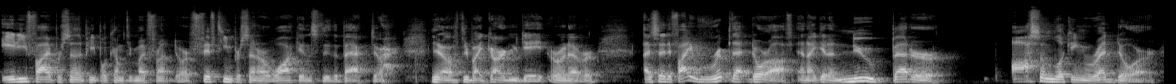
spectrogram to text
85% of the people come through my front door. 15% are walk ins through the back door, you know, through my garden gate or whatever. I said, if I rip that door off and I get a new, better, awesome looking red door,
